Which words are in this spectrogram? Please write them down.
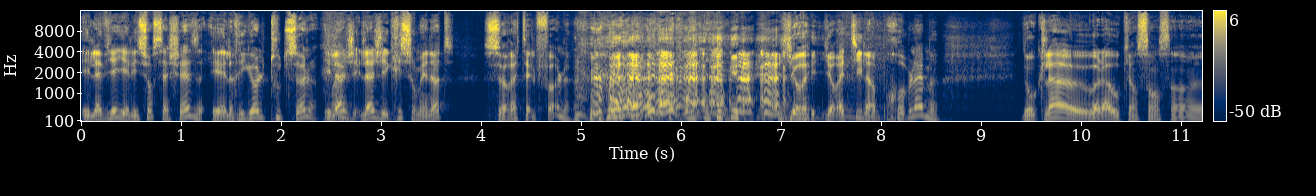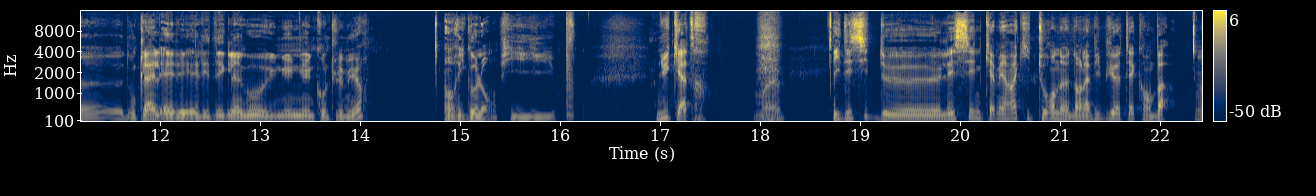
et la vieille, elle est sur sa chaise et elle rigole toute seule. Et là, j'ai- là, j'ai écrit sur mes notes serait-elle folle? Y aurait- y aurait-il un problème? Donc là, euh, voilà, aucun sens. hein, euh, donc là, elle, elle est, elle est déglingo contre le mur en rigolant. Puis pff, nuit 4. Ouais. Il décide de laisser une caméra qui tourne dans la bibliothèque en bas. Ouais,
